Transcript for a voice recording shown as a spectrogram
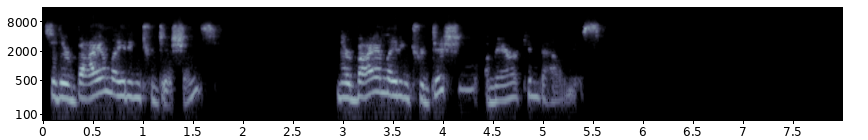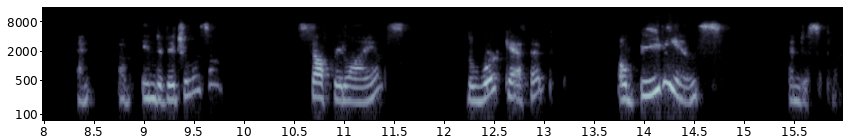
So they're violating traditions. They're violating traditional American values and of individualism, self reliance, the work ethic, obedience, and discipline.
